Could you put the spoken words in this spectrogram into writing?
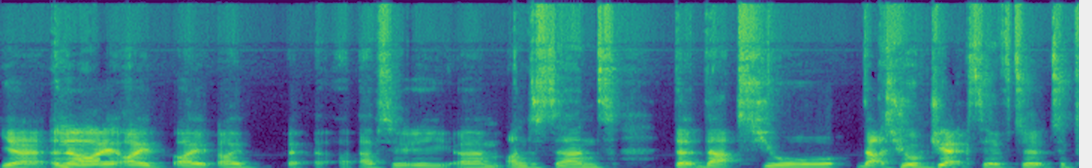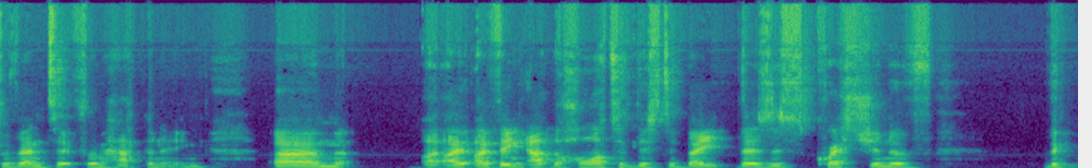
Yeah, no, I, I, I, I absolutely um, understand that that's your that's your objective to to prevent it from happening. Um, I, I think at the heart of this debate, there's this question of the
